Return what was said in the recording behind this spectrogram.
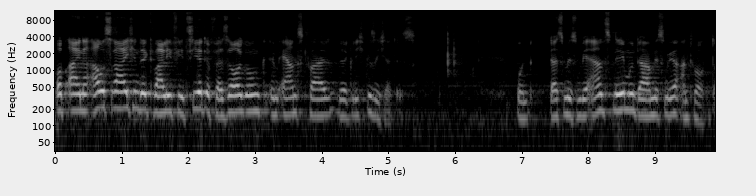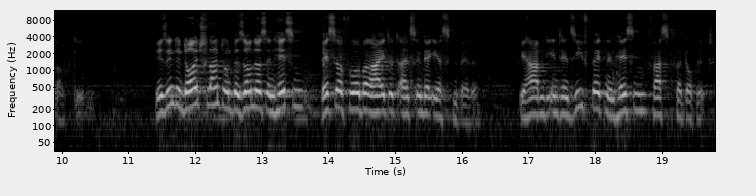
ob eine ausreichende qualifizierte Versorgung im Ernstfall wirklich gesichert ist. das müssen wir ernst nehmen, und da müssen wir Antworten darauf geben. Wir sind in Deutschland und besonders in Hessen besser vorbereitet als in der ersten Welle. Wir haben die Intensivbetten in Hessen fast verdoppelt.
